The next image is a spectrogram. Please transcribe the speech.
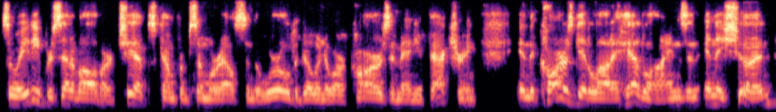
So 80 percent of all of our chips come from somewhere else in the world to go into our cars and manufacturing. And the cars get a lot of headlines, and, and they should.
